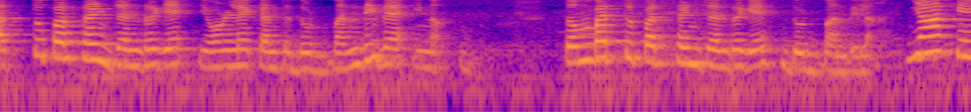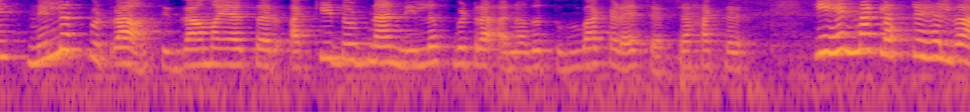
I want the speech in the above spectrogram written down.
ಹತ್ತು ಪರ್ಸೆಂಟ್ ಜನರಿಗೆ ಏಳನೇ ಕಂತು ದುಡ್ಡು ಬಂದಿದೆ. ಇನ್ನು ತೊಂಬತ್ತು ಪರ್ಸೆಂಟ್ ಜನರಿಗೆ ದುಡ್ಡು ಬಂದಿಲ್ಲ. ಯಾಕೆ? ನಿಲ್ಲಿಸ್ಬಿಟ್ರಾ? ಸಿದ್ದರಾಮಯ್ಯ ಸರ್ ಅಕ್ಕಿ ದುಡ್ಡನ್ನ ನಿಲ್ಲಿಸ್ಬಿಟ್ರ ಅನ್ನೋದು ತುಂಬ ಕಡೆ ಚರ್ಚೆ ಆಗ್ತದೆ. ಈ ಹೆಣ್ಮಕ್ಳು ಅಷ್ಟೇ ಅಲ್ವಾ?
